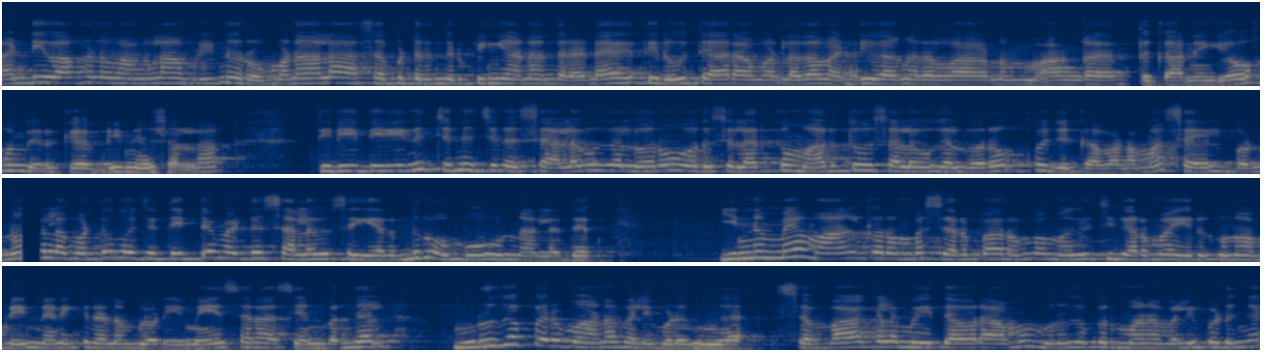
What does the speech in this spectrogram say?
வண்டி வாகனம் வாங்கலாம் அப்படின்னு ரொம்ப நாளாக ஆசைப்பட்டு இருந்திருப்பீங்க. ஆனால் இந்த ரெண்டாயிரத்தி இருபத்தி ஆறாம் ஆண்டில் தான் வண்டி வாங்குற வாகனம் வாங்குறதுக்கான யோகம் இருக்குது அப்படின்னு சொல்லலாம். திடீர் திடீர்னு சின்ன சின்ன செலவுகள் வரும். ஒரு சிலருக்கு மருத்துவ செலவுகள் வரும். கொஞ்சம் கவனமாக செயல்படணும். இதில் மட்டும் கொஞ்சம் திட்டமிட்டு செலவு செய்கிறது ரொம்பவும் நல்லது. இன்னுமே வாழ்க்கை ரொம்ப சிறப்பாக ரொம்ப மகிழ்ச்சிகரமாக இருக்கணும் அப்படின்னு நினைக்கிற நம்மளுடைய மேசராசி என்பர்கள் முருகப்பெருமானை வழிபடுங்க. செவ்வாய்க்கிழமை தவறாமல் முருகப்பெருமானை வழிபடுங்க.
